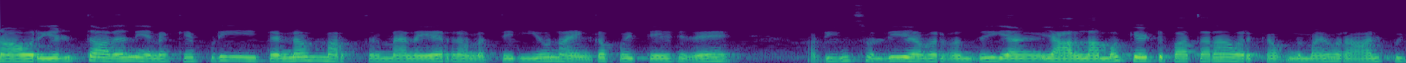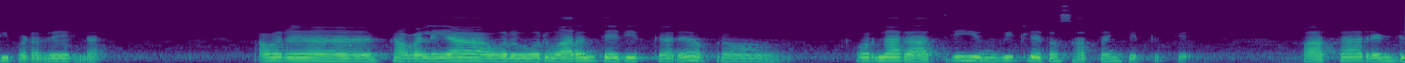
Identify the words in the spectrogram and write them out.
நான் ஒரு எழுத்தாளன் எனக்கு எப்படி தென்னை மரத்து மேலே ஏறுறவனை தெரியும் நான் எங்கே போய் தேடுவேன்? அப்படின்னு சொல்லி அவர் வந்து யாரெல்லாமோ கேட்டு பார்த்தாரா அவருக்கு அந்த மாதிரி ஒரு ஆள் பிடிபடவே இல்லை. அவர் கவலையாக ஒரு ஒரு வாரம் தேடியிருக்காரு அப்புறம் ஒரு நாள் ராத்திரி இவங்க வீட்டில் ஏதோ சத்தம் கேட்டிருக்கு. பார்த்தா ரெண்டு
